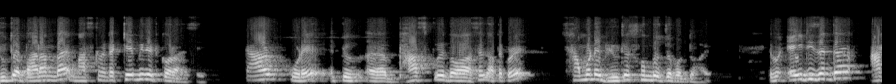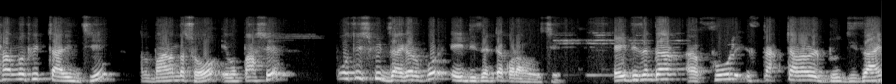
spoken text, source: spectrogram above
দুটো বারান্দায় মাঝখানে একটা ক্যাবিনেট করা আছে। কার্ভ করে একটু ভাঁজ করে দেওয়া আছে যাতে করে সামনে ভিউটা সৌন্দর্যবদ্ধ হয়। এবং এই ডিজাইনটা আটান্ন ফিট চার ইঞ্চি বারান্দা সহ এবং পাশে পঁচিশ ফিট জায়গার উপর এই ডিজাইনটা করা হয়েছে। এই ডিজাইনটার ফুল স্ট্রাকচারাল ডিজাইন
